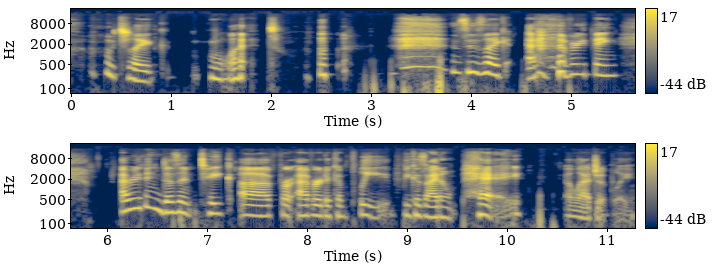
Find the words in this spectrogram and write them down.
Which, like, what? this is like everything everything doesn't take uh forever to complete because I don't pay, allegedly.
